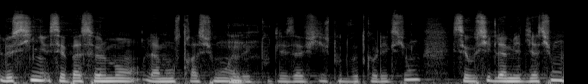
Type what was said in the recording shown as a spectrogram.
le signe, c'est pas seulement la monstration mm. avec toutes les affiches, toute votre collection, c'est aussi de la médiation.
